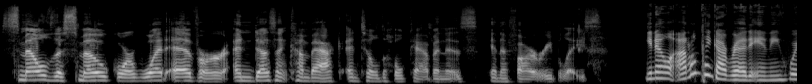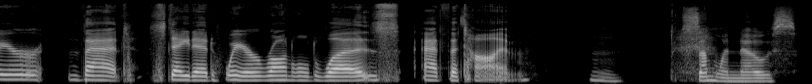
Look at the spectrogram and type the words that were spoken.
smell the smoke or whatever and doesn't come back until the whole cabin is in a fiery blaze? You know, I don't think I read anywhere that stated where Ronald was at the time. Hmm. Someone knows.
